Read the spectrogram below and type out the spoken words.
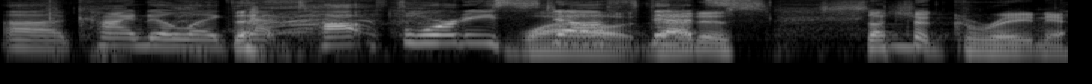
uh, kind of like that top 40 stuff. wow, that that's- such a great name.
